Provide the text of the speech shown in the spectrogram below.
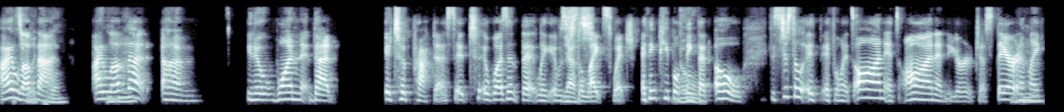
I love really that. Cool. I love mm-hmm. that um you know one that it took practice. It it wasn't that like it was Yes. just a light switch. I think people No. think that oh, it's just a if, if when it's on, it's on, and you're just there. And I'm Mhm. like,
